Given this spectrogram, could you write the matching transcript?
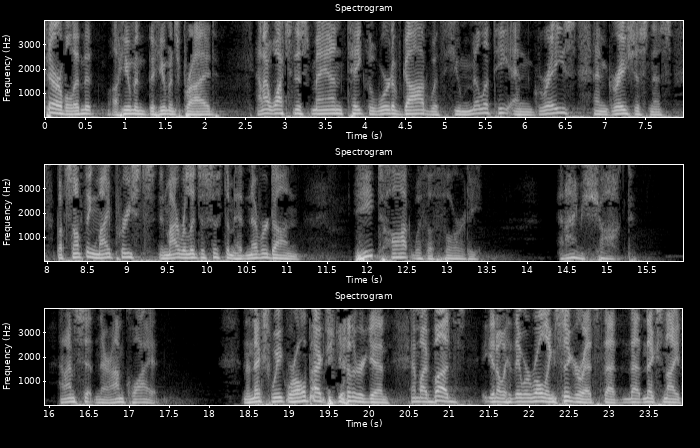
Terrible, isn't it? A human the human's pride. And I watched this man take the word of God with humility and grace and graciousness, but something my priests in my religious system had never done. He taught with authority. And I'm shocked. And I'm sitting there, I'm quiet. The next week we're all back together again. And my buds, you know, they were rolling cigarettes that, that next night.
